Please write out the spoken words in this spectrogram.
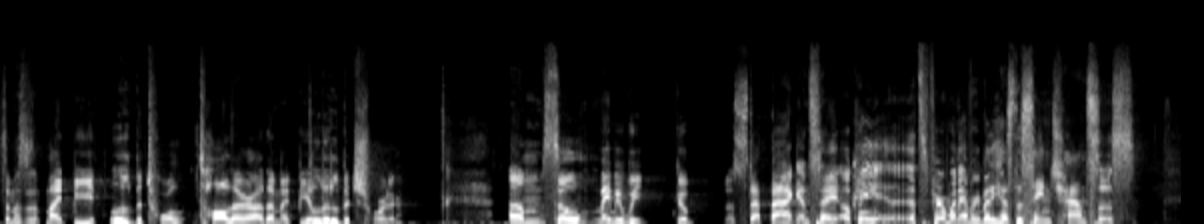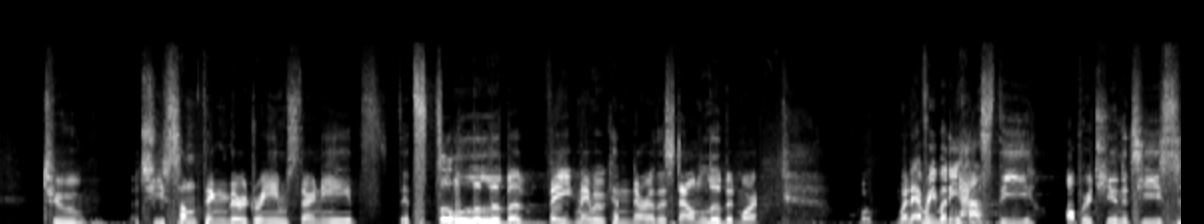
Some of us might be a little bit tall, taller, other might be a little bit shorter. Um, so maybe we go a step back and say, okay, it's fair when everybody has the same chances to achieve something, their dreams, their needs. It's still a little bit vague. Maybe we can narrow this down a little bit more when everybody has the opportunities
